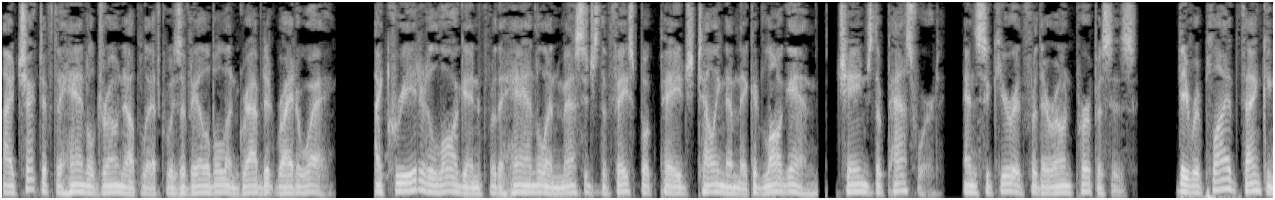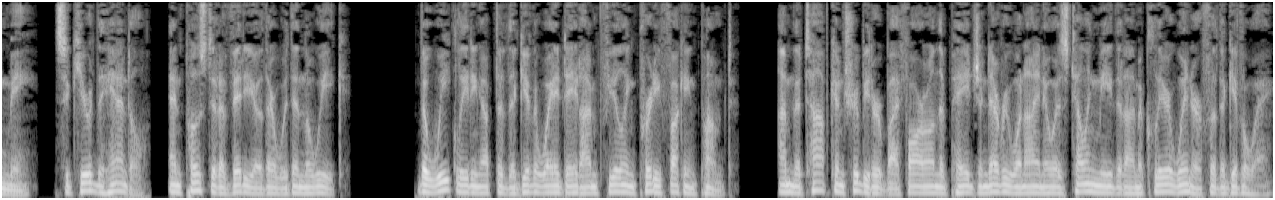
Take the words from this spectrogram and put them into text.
I checked if the handle Drone Uplift was available and grabbed it right away. I created a login for the handle and messaged the Facebook page telling them they could log in, change the password, and secure it for their own purposes. They replied thanking me, secured the handle, and posted a video there within the week. The week leading up to the giveaway date I'm feeling pretty fucking pumped. I'm the top contributor by far on the page and everyone I know is telling me that I'm a clear winner for the giveaway.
